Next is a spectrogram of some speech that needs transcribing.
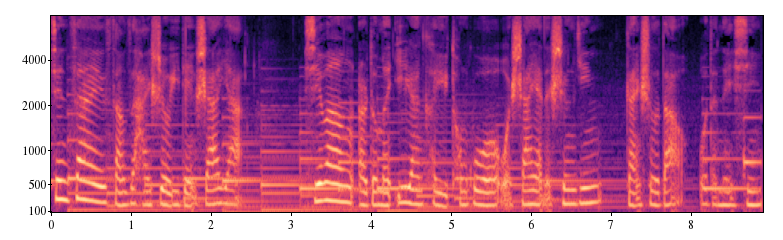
现在嗓子还是有一点沙哑，希望耳朵们依然可以通过我沙哑的声音。感受到我的内心。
